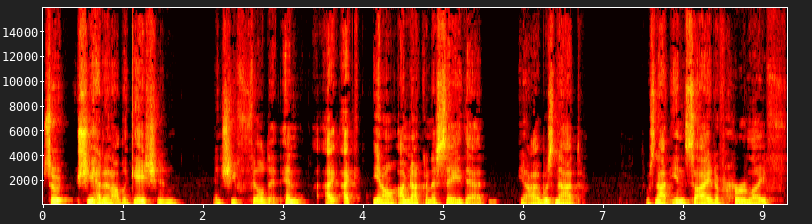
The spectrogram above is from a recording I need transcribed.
So she had an obligation and she filled it. And I, I you know, I'm not going to say that, you know, I was not, was not inside of her life.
